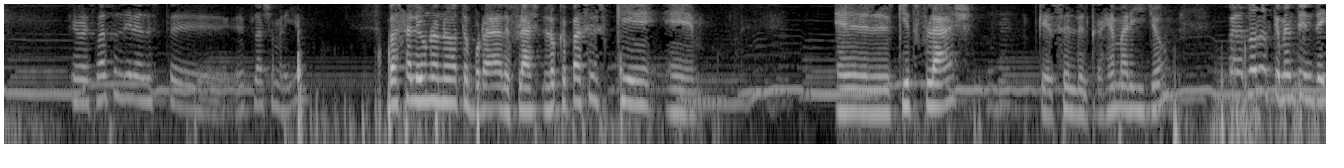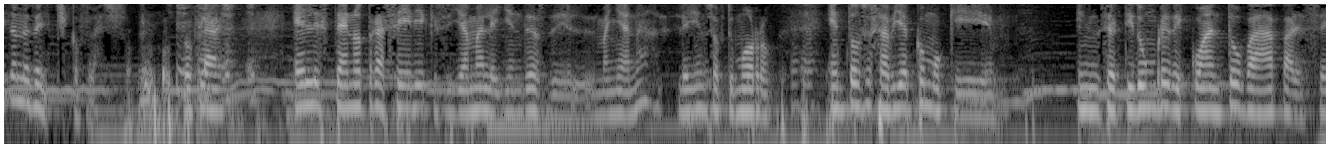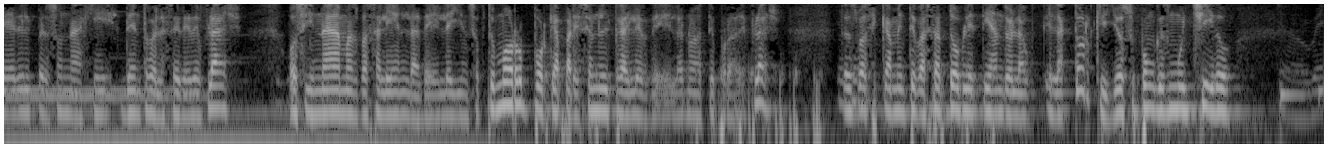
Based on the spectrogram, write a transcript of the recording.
Que va a salir el este el Flash amarillo. Va a salir una nueva temporada de Flash. Lo que pasa es que eh, el Kid Flash, que es el del traje amarillo, Para todos los que me entienden es el chico Flash. Chico Flash, él está en otra serie que se llama Leyendas del Mañana, Legends of Tomorrow. Entonces había como que incertidumbre de cuánto va a aparecer el personaje dentro de la serie de Flash. O si nada más va a salir en la de Legends of Tomorrow porque apareció en el tráiler de la nueva temporada de Flash. Entonces básicamente va a estar dobleteando el, el actor, que yo supongo es muy chido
